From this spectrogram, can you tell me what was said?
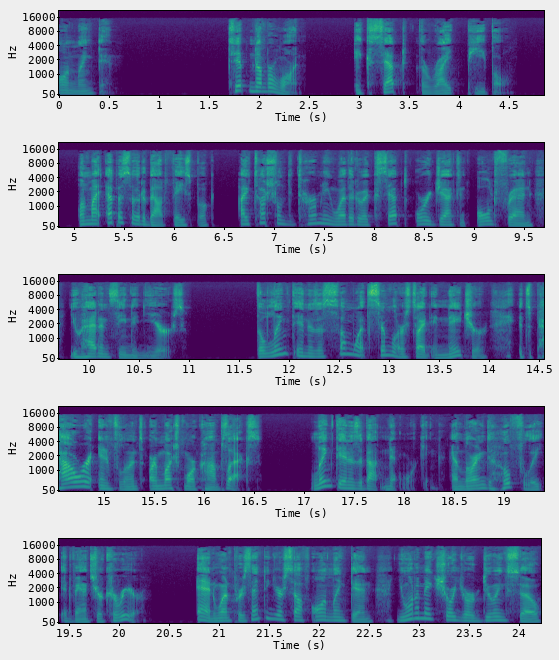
on LinkedIn. Tip number one accept the right people. On my episode about Facebook, I touched on determining whether to accept or reject an old friend you hadn't seen in years. Though LinkedIn is a somewhat similar site in nature, its power and influence are much more complex. LinkedIn is about networking and learning to hopefully advance your career. And when presenting yourself on LinkedIn, you want to make sure you're doing so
